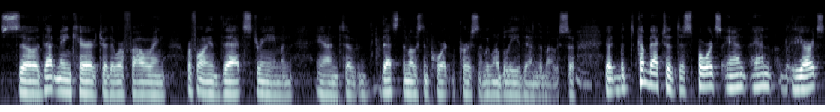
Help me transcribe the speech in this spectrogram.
So that main character that we're following, we're following that stream, and and uh, that's the most important person. We want to believe them the most. So, you know, but to come back to the sports and and the arts,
